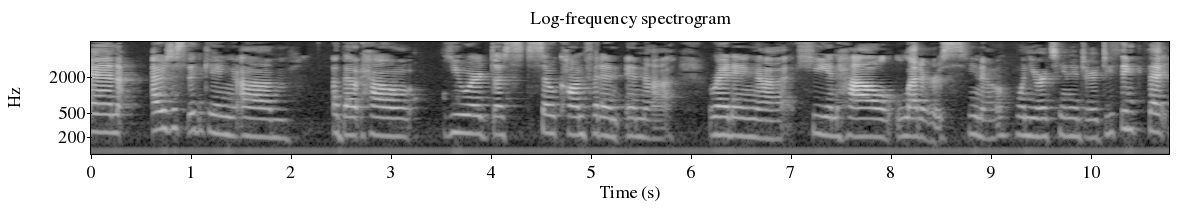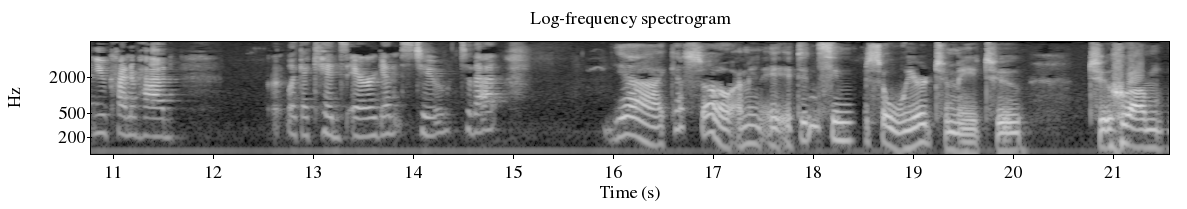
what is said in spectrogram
and I was just thinking um, about how you were just so confident in uh, writing uh, he and Hal letters, you know, when you were a teenager. Do you think that you kind of had uh, like a kid's arrogance too to that? Yeah, I guess so. I mean, it, it didn't seem so weird to me to to um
